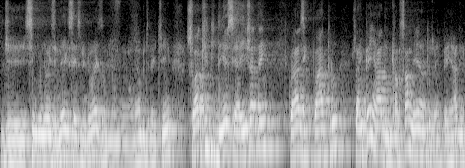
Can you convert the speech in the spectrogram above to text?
de 5 milhões e meio, 6 milhões, não, não, lembro direitinho. Só que desse aí já tem quase 4 já empenhado em calçamento, já empenhado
